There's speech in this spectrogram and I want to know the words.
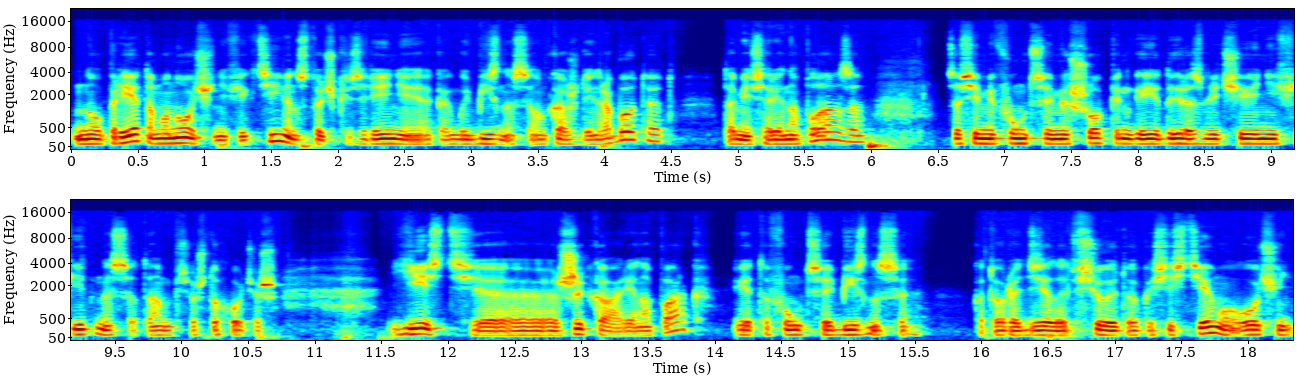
Но при этом он очень эффективен с точки зрения как бы бизнеса. Он каждый день работает. Там есть арена Плаза со всеми функциями шопинга, еды, развлечений, фитнеса, там все, что хочешь. Есть э, ЖК «Арена Парк», и это функция бизнеса, которая делает всю эту экосистему очень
